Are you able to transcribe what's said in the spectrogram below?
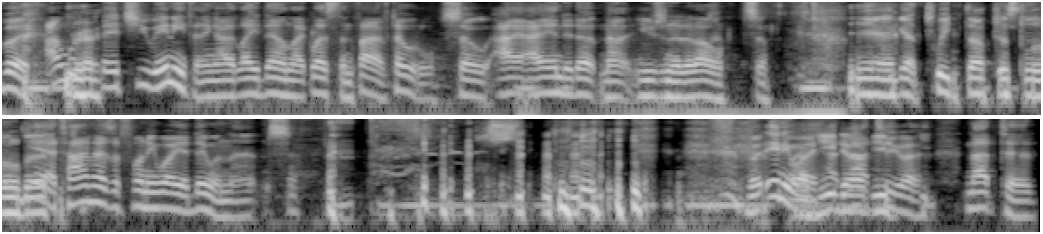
but I wouldn't Right. bet you anything. I laid down like less than five total. So I, I ended up not using it at all. So Yeah, it got tweaked up just a little bit. yeah, time has a funny way of doing that. So. but anyway, Uh, G-Dub, not to uh, not to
